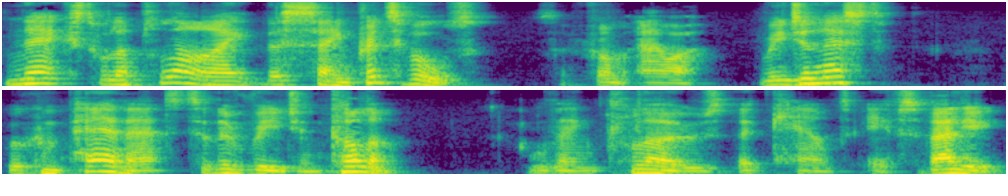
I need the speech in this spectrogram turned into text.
Next, we'll apply the same principles. So from our region list, we'll compare that to the region column. We'll then close the count ifs value.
